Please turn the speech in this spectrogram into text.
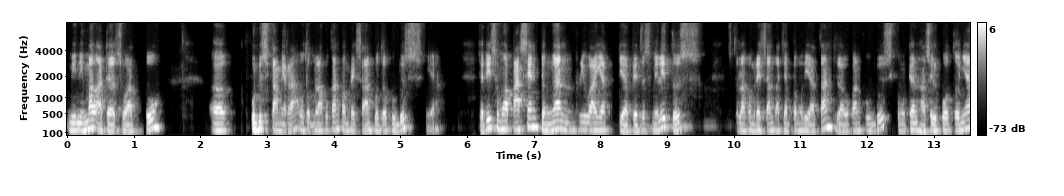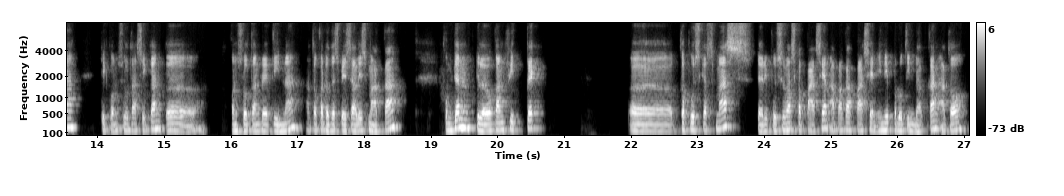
minimal ada suatu uh, kamera untuk melakukan pemeriksaan foto kudus ya. Jadi semua pasien dengan riwayat diabetes mellitus setelah pemeriksaan tajam penglihatan dilakukan kudus, kemudian hasil fotonya dikonsultasikan ke konsultan retina atau ke dokter spesialis mata, kemudian dilakukan feedback eh, ke puskesmas dari puskesmas ke pasien apakah pasien ini perlu tindakan atau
